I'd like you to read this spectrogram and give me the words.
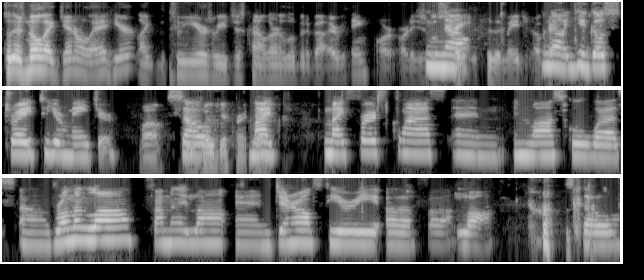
So there's no like general ed here, like the two years where you just kind of learn a little bit about everything, or or they just go No. straight into the major. Okay. No, you go straight to your major. Wow. So my yeah. my first class in in law school was uh, Roman law, family law, and general theory of uh, law. So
